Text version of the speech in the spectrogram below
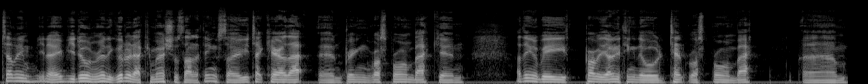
tell him, you know, you're doing really good at our commercial side of things, so you take care of that and bring Ross Brawn back. And I think it'll be probably the only thing that would tempt Ross Brawn back. Um,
